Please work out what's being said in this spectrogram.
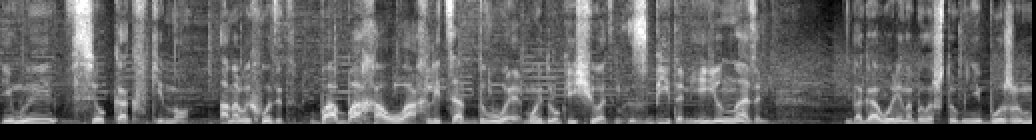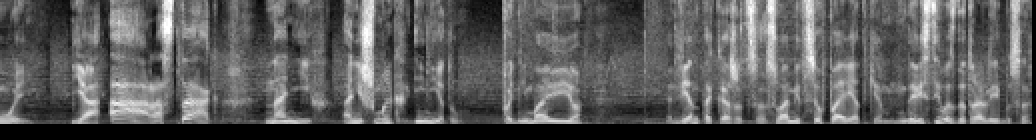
И мы все как в кино. Она выходит, бабах Аллах, летят двое. Мой друг еще один, с битами, ее на земь. Договорено было, чтобы не боже мой. Я, а, раз так, на них. Не шмык и нету. Поднимаю ее. Вента, кажется, с вами все в порядке. Довести вас до троллейбуса.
